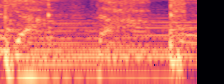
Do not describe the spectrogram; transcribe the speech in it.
Can't stop.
